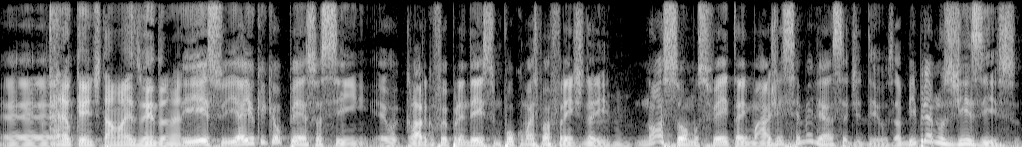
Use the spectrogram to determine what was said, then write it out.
É, Cara, é o que a gente tá mais vendo, né? Isso, e aí o que, que eu penso assim? Eu, claro que eu fui aprender isso um pouco mais pra frente daí. Uhum. Nós somos feitos a imagem e semelhança de Deus. A Bíblia nos diz isso.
